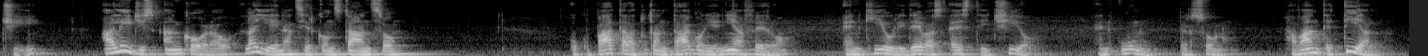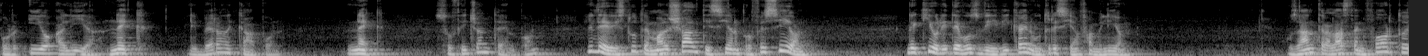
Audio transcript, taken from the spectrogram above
ci, aligis ancora la iena circonstanzo. Occupata la tutantagon ienia fero, en ciu li devas esti cio, en unu persono, havante tial por io alia nec liberan capon, nec suffician tempon, li devis tute malshalti sian profession, de cio li devus vivi kaj nutri sian familion. Usante la lastajn forto,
